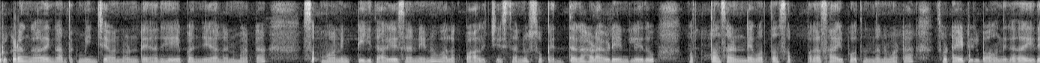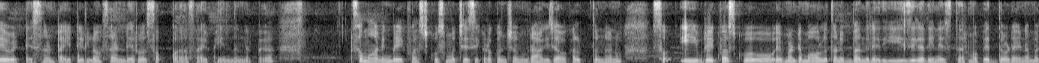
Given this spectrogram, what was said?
ఉరకడం కాదు ఇంకా అంతకు మించి ఏమన్నా ఉంటే అదే పని చేయాలన్నమాట. సో మార్నింగ్ టీ తాగేసాను నేను వాళ్ళకి పాలు ఇచ్చేస్తాను. సో పెద్దగా హడావిడేం లేదు. మొత్తం సండే మొత్తం సప్పగా సాగిపోతుంది అనమాట సో టైటిల్ బాగుంది కదా ఇదే పెట్టేస్తాను టైటిల్లో. సండే రోజు సప్పగా సాగిపోయింది అన్నట్టుగా సో మార్నింగ్ బ్రేక్ఫాస్ట్ కోసం వచ్చేసి ఇక్కడ కొంచెం రాగి జావ కలుపుతున్నాను. సో ఈ బ్రేక్ఫాస్ట్కు ఏమంటే మా వాళ్ళతో ఇబ్బంది లేదు. ఈజీగా తినేస్తారు. మా పెద్దోడైనా మా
